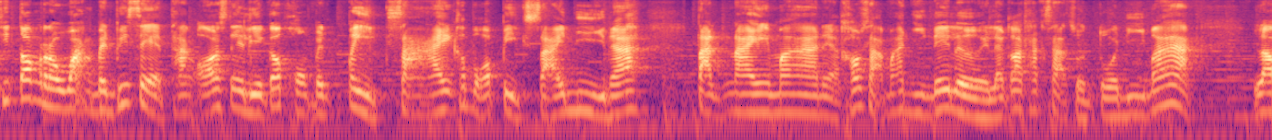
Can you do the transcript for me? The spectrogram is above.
ที่ต้องระวังเป็นพิเศษทางออสเตรเลียก็คงเป็นปีกซ้ายเขาบอกว่าปีกซ้ายดีนะ ตัดในมาเนี่ยเขาสามารถยิงได้เลย แล้วก็ทักษะส่วนตัวดีมาก เรา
